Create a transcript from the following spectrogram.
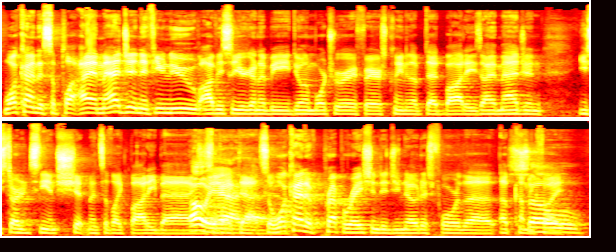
what kind of supply? I imagine if you knew obviously you're going to be doing mortuary affairs, cleaning up dead bodies, I imagine you started seeing shipments of like body bags Oh, and stuff yeah, like that. yeah, so yeah. what kind of preparation did you notice for the upcoming so fight?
